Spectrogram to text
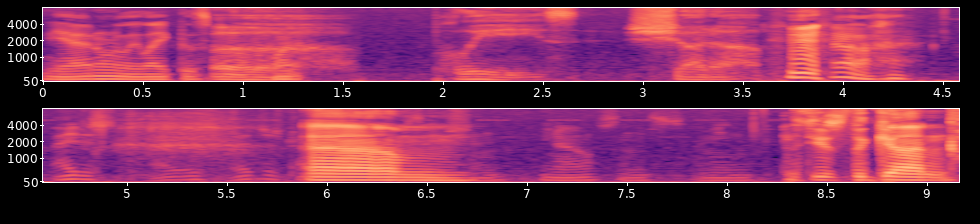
Yeah, I don't really like this. Uh, please, shut up. oh, I just, I just, I just tried Um, have you know, since I mean, Let's use the gun.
